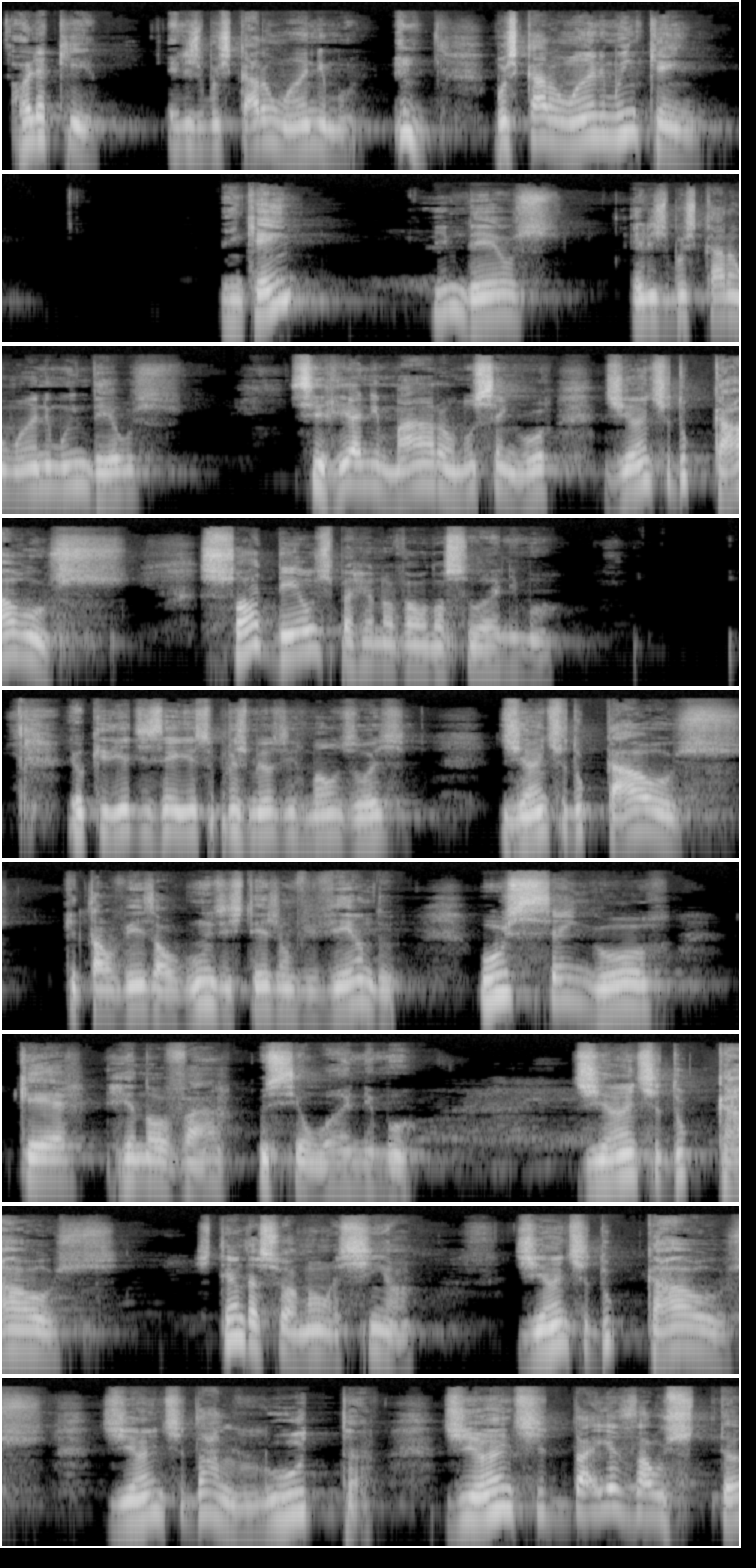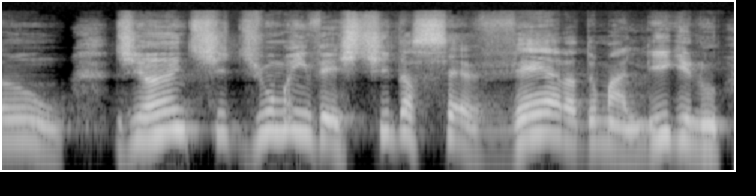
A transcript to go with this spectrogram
Olha aqui, eles buscaram ânimo. Buscaram ânimo em quem? Em quem? Em Deus. Eles buscaram ânimo em Deus. Se reanimaram no Senhor diante do caos. Só Deus para renovar o nosso ânimo. Eu queria dizer isso para os meus irmãos hoje, diante do caos que talvez alguns estejam vivendo, o Senhor quer renovar o seu ânimo. Diante do caos, estenda a sua mão assim, ó diante do caos, diante da luta, diante da exaustão, diante de uma investida severa do maligno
